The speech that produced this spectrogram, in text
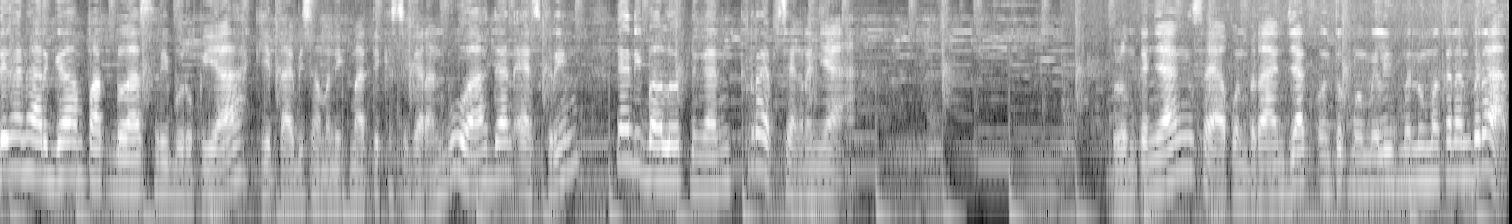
Dengan harga Rp14.000, kita bisa menikmati kesegaran buah dan es krim yang dibalut dengan crepes yang renyah. Belum kenyang, saya pun beranjak untuk memilih menu makanan berat.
